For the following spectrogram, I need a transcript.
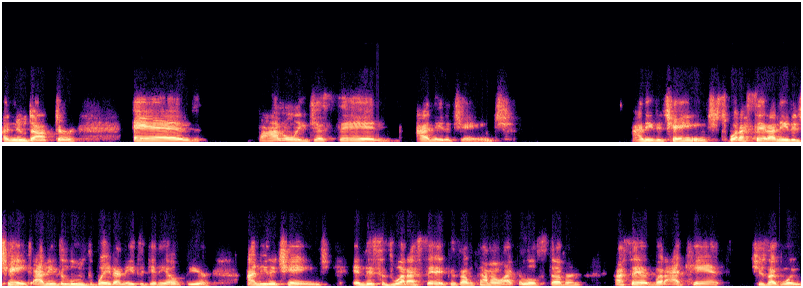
a new doctor, and finally just said, I need a change. I need to change. It's what I said. I need to change. I need to lose weight. I need to get healthier. I need to change. And this is what I said because I'm kind of like a little stubborn. I said, but I can't. She's like, well,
